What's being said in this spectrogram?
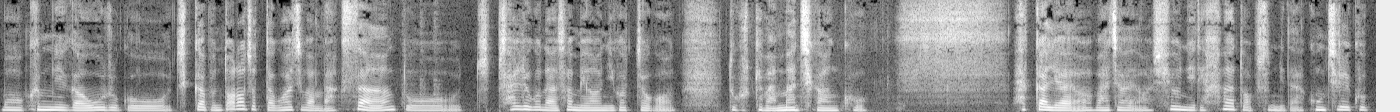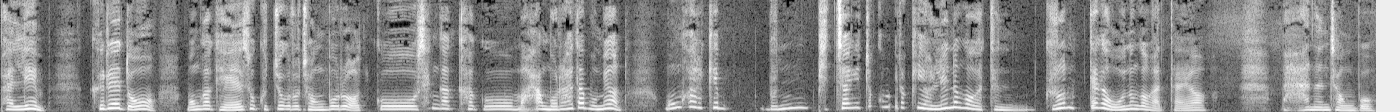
뭐, 금리가 오르고, 집값은 떨어졌다고 하지만 막상 또 집 살려고 나서면 이것저것 또 그렇게 만만치가 않고, 헷갈려요. 맞아요. 쉬운 일이 하나도 없습니다. 0798님, 그래도 뭔가 계속 그쪽으로 정보를 얻고 생각하고 막 뭘 하다 보면 뭔가 이렇게 문, 빗장이 조금 이렇게 열리는 것 같은 그런 때가 오는 것 같아요. 많은 정보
